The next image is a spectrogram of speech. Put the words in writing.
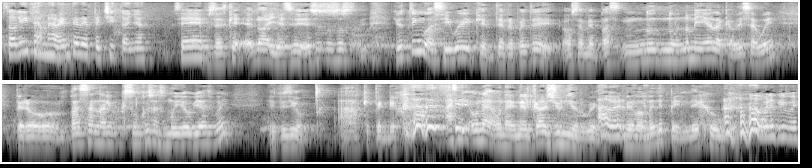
solita me aventé de pechito ya. Sí, pues es que, no, y ese- esos osos. Yo tengo así, güey, que de repente, o sea, me pasa. No, no, no me llega a la cabeza, güey, pero pasan algo que son cosas muy obvias, güey. Y después digo, ah, qué pendejo. Ah, sí, una, una, en el Cars Junior, güey. Me dime. mamé de pendejo, güey. A ver, dime.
